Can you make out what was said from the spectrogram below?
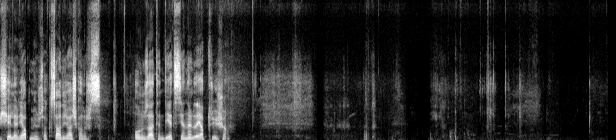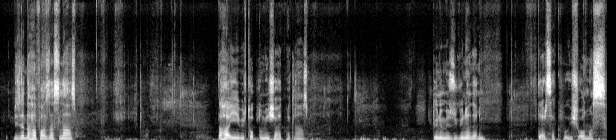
bir şeyler yapmıyorsak sadece aç kalırız. Onu zaten diyetisyenler de yaptırıyor şu an. Bize daha fazlası lazım. Daha iyi bir toplum inşa etmek lazım. Günümüzü gün edelim dersek bu iş olmaz.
